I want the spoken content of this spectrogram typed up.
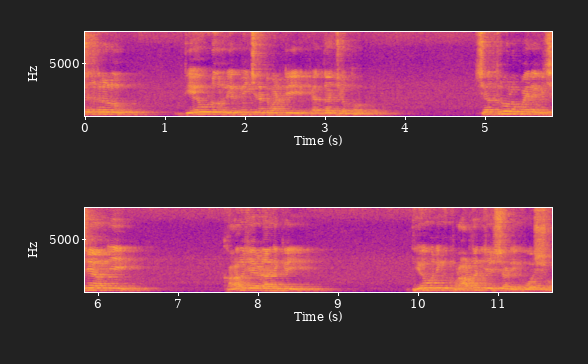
చంద్రులు దేవుడు నిర్మించినటువంటి పెద్ద జ్యోతులు శత్రువులపైన విజయాన్ని కలగజేయడానికి దేవునికి ప్రార్థన చేశాడు యహోశివ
